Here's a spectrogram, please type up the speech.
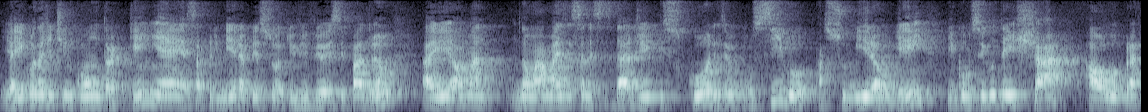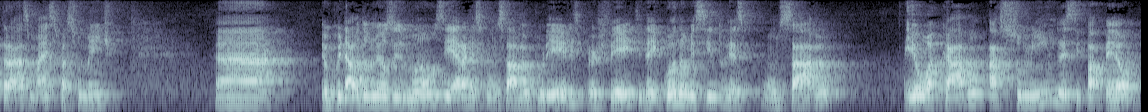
E aí quando a gente encontra quem é essa primeira pessoa que viveu esse padrão, aí há uma, não há mais essa necessidade de escolhas. Eu consigo assumir alguém e consigo deixar algo para trás mais facilmente. Ah, eu cuidava dos meus irmãos e era responsável por eles, perfeito. E daí quando eu me sinto responsável, eu acabo assumindo esse papel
